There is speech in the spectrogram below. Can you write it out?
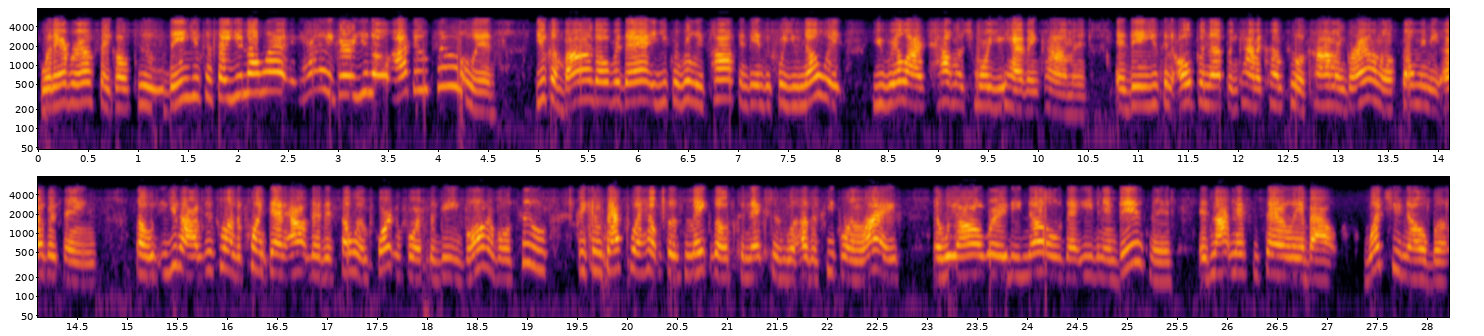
whatever else they go to. Then you can say, you know what, hey girl, you know I do too, and you can bond over that and you can really talk and then before you know it you realize how much more you have in common and then you can open up and kind of come to a common ground on so many other things so you know i just wanted to point that out that it's so important for us to be vulnerable too because that's what helps us make those connections with other people in life and we already know that even in business it's not necessarily about what you know, but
